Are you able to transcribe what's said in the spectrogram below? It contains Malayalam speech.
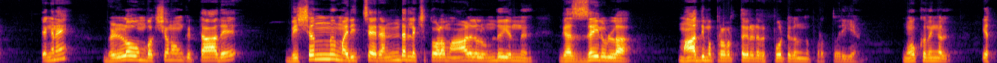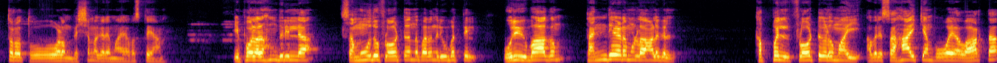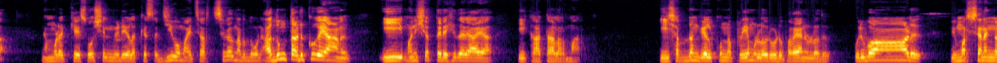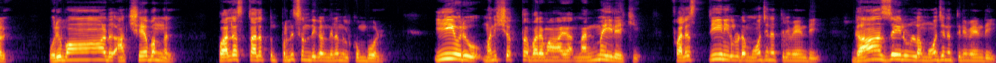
എങ്ങനെ? വെള്ളവും ഭക്ഷണവും കിട്ടാതെ വിശന്ന് മരിച്ച രണ്ടര ലക്ഷത്തോളം ആളുകൾ ഉണ്ട് എന്ന് ഗസയിലുള്ള മാധ്യമപ്രവർത്തകരുടെ റിപ്പോർട്ടുകളിൽ നിന്ന് പുറത്തു വരികയാണ്. നോക്ക് നിങ്ങൾ എത്രത്തോളം വിഷമകരമായ അവസ്ഥയാണ്. ഇപ്പോൾ അലഹമില്ല സമൂത് ഫ്ലോട്ട് എന്ന് പറയുന്ന രൂപത്തിൽ ഒരു വിഭാഗം തന്റെ ഇടമുള്ള ആളുകൾ കപ്പൽ ഫ്ലോട്ടുകളുമായി അവരെ സഹായിക്കാൻ പോയ വാർത്ത നമ്മുടെയൊക്കെ സോഷ്യൽ മീഡിയകളൊക്കെ സജീവമായ ചർച്ചകൾ നടന്നുകൊണ്ട് അതും തടുക്കുകയാണ് ഈ മനുഷ്യത്വരഹിതരായ ഈ കാട്ടാളന്മാർ. ഈ ശബ്ദം കേൾക്കുന്ന പ്രിയമുള്ളവരോട് പറയാനുള്ളത് ഒരുപാട് വിമർശനങ്ങൾ ഒരുപാട് ആക്ഷേപങ്ങൾ പല സ്ഥലത്തും പ്രതിസന്ധികൾ നിലനിൽക്കുമ്പോൾ ഈ ഒരു മനുഷ്യത്വപരമായ നന്മയിലേക്ക് ഫലസ്തീനികളുടെ മോചനത്തിന് വേണ്ടി ഗാസയിലുള്ള മോചനത്തിന് വേണ്ടി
